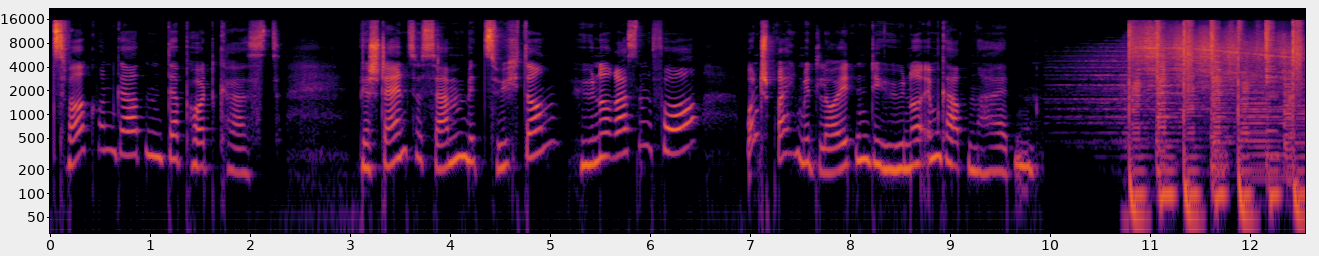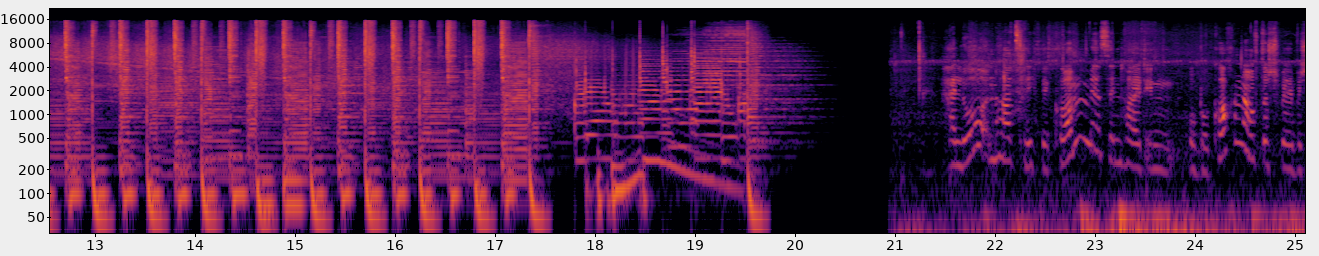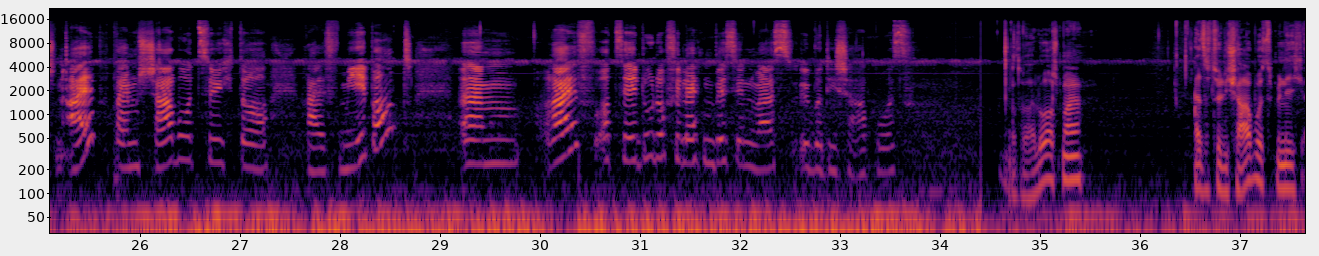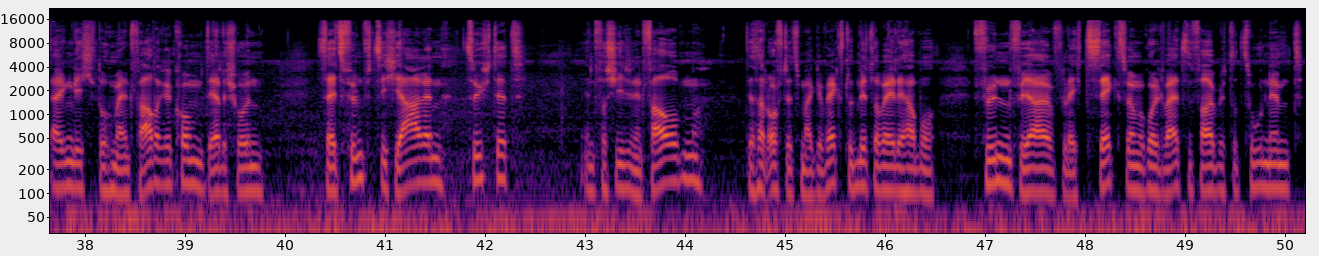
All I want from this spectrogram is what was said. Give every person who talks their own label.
Speaker 1: Zwerghundgarten, der Podcast. Wir stellen zusammen mit Züchtern Hühnerrassen vor und sprechen mit Leuten, die Hühner im Garten halten. Hallo und herzlich willkommen. Wir sind heute in Oberkochen auf der Schwäbischen Alb beim Schabozüchter Ralf Mebert. Ähm, Ralf, erzähl du doch vielleicht ein bisschen was über die Schabos.
Speaker 2: Also hallo erstmal. Also zu den Schabos bin ich eigentlich durch meinen Vater gekommen, der das schon seit 50 Jahren züchtet in verschiedenen Farben. Das hat oft jetzt mal gewechselt. Mittlerweile haben wir fünf, ja vielleicht sechs, wenn man Goldweizenfarbe dazu nimmt.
